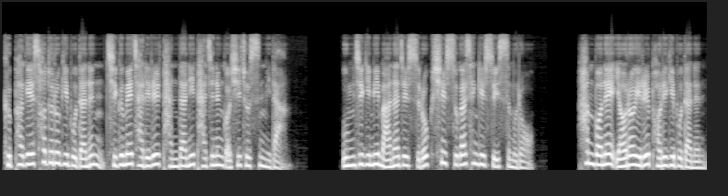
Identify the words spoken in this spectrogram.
급하게 서두르기보다는 지금의 자리를 단단히 다지는 것이 좋습니다. 움직임이 많아질수록 실수가 생길 수 있으므로 한 번에 여러 일을 벌이기보다는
